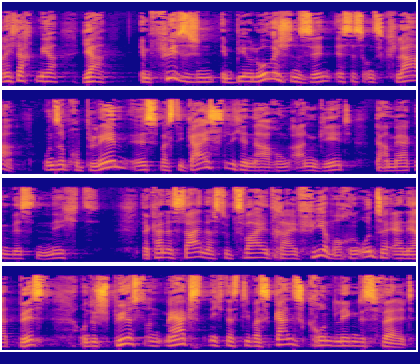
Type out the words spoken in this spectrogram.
und ich dachte mir, ja, im physischen, im biologischen Sinn ist es uns klar. Unser Problem ist, was die geistliche Nahrung angeht, da merken wir es nicht. Da kann es sein, dass du zwei, drei, vier Wochen unterernährt bist und du spürst und merkst nicht, dass dir was ganz Grundlegendes fällt.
